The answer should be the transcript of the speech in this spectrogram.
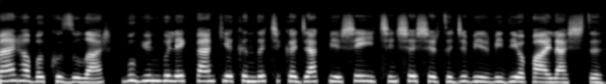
Merhaba kuzular. Bugün Blackpink yakında çıkacak bir şey için şaşırtıcı bir video paylaştı.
